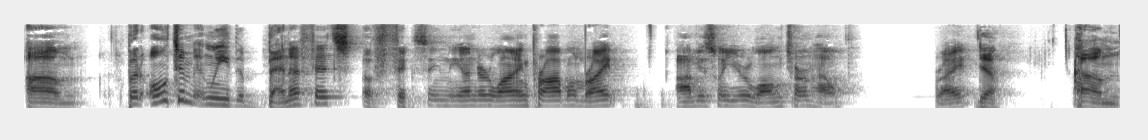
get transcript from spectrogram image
Um, but ultimately, the benefits of fixing the underlying problem, right? Obviously, your long term health, right? Yeah. Um,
